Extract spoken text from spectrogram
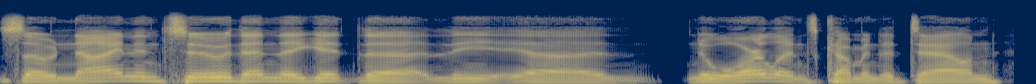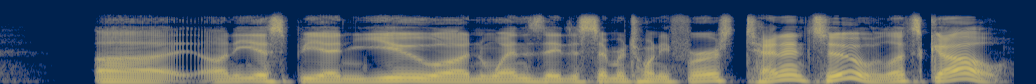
So nine and two. Then they get the the uh, New Orleans coming to town uh, on ESPNU on Wednesday, December twenty first. Ten and two. Let's go.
